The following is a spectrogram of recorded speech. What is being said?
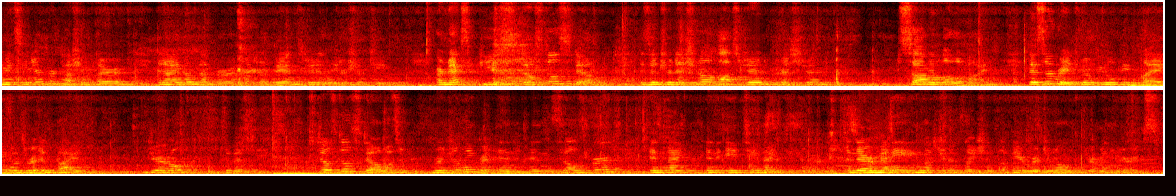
I'm a senior percussion player, and I'm a member of the band student leadership team. Our next piece, Still Still Still, is a traditional Austrian Christian song and lullaby. This arrangement we will be playing was written by Gerald Zabisky. Still Still Still was originally written in Salzburg in, in 1819, and there are many English translations of the original German lyrics.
